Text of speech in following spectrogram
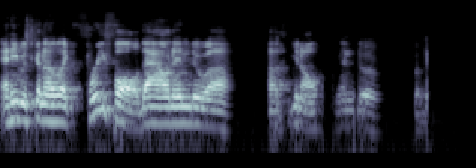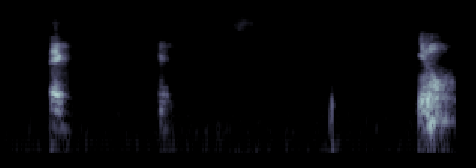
and he was going to like free fall down into a, a you know, into a big, you know,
